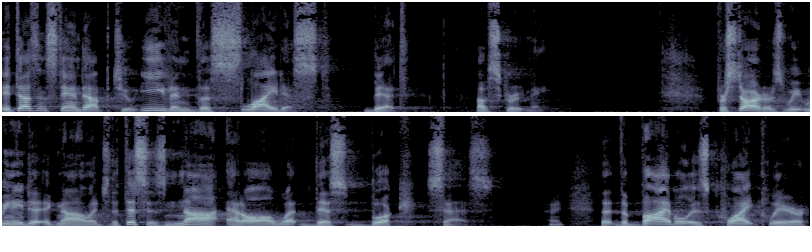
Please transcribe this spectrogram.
it doesn't stand up to even the slightest bit of scrutiny. For starters, we, we need to acknowledge that this is not at all what this book says. Right? The, the Bible is quite clear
